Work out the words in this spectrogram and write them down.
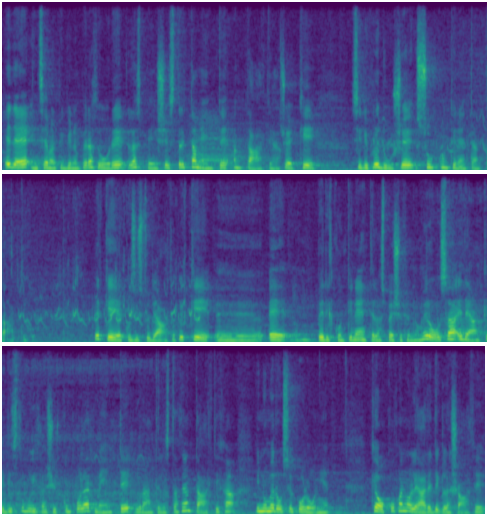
ed è, insieme al pinguino imperatore, la specie strettamente antartica, cioè che si riproduce sul continente antartico. Perché è così studiato? Perché eh, è per il continente la specie più numerosa ed è anche distribuita circumpolarmente durante l'estate antartica in numerose colonie che occupano le aree deglaciate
